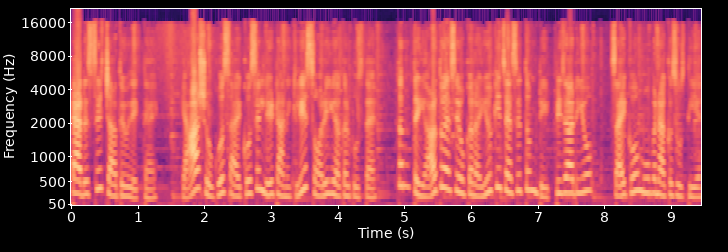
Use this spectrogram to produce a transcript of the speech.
टेरिस से जाते हुए देखता है। यहाँ शोगो साइको से लेट आने के लिए सॉरी कहकर पूछता है, तुम तैयार तो ऐसे होकर आई हो कि जैसे तुम डेट पे जा रही हो? साइको मुँह बनाकर सोचती है,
